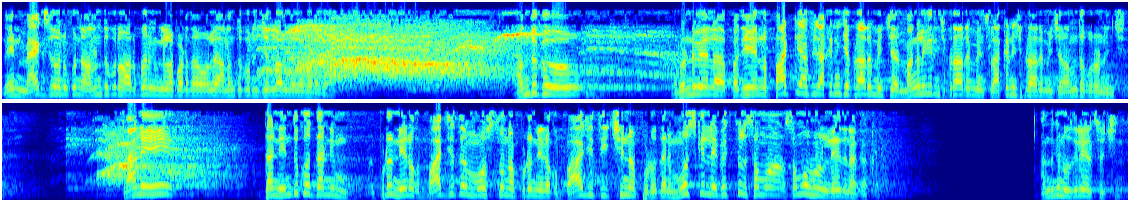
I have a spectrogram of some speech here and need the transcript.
నేను మ్యాక్సిమం అనుకున్న అనంతపురం అర్బన్కి నిలబడదాం వల్ల అనంతపురం జిల్లాలో నిలబడదాం. అందుకు రెండు వేల పదిహేనులో పార్టీ ఆఫీస్ అక్కడి నుంచే ప్రారంభించాను మంగళగిరి నుంచి ప్రారంభించాలి అక్కడి నుంచి ప్రారంభించాను అనంతపురం నుంచి. కానీ దాన్ని ఎందుకో దాన్ని ఇప్పుడు నేను ఒక బాధ్యతను మోస్తున్నప్పుడు నేను ఒక బాధ్యత ఇచ్చినప్పుడు దాన్ని మోసుకెళ్ళే వ్యక్తుల సమూహం లేదు నాకు అక్కడ. అందుకని వదిలేయాల్సి వచ్చింది.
